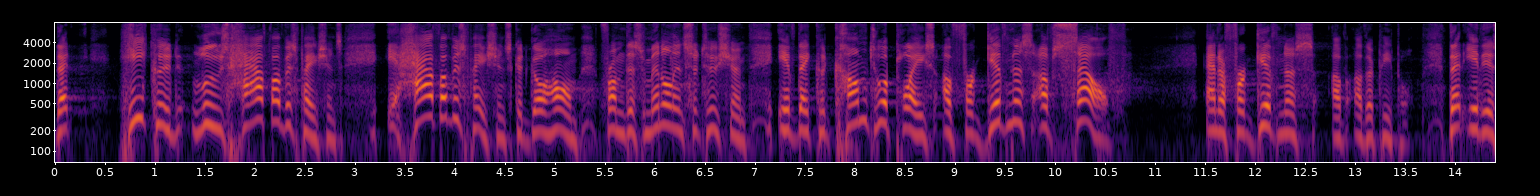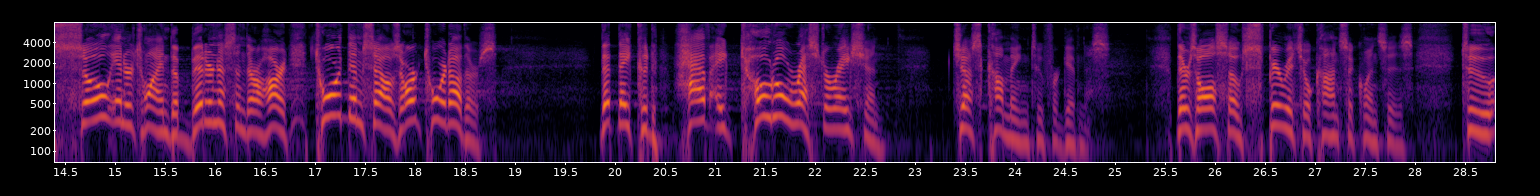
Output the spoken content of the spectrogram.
that he could lose half of his patients. Half of his patients could go home from this mental institution if they could come to a place of forgiveness of self and a forgiveness of other people. That it is so intertwined, the bitterness in their heart toward themselves or toward others, that they could have a total restoration just coming to forgiveness. There's also spiritual consequences to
